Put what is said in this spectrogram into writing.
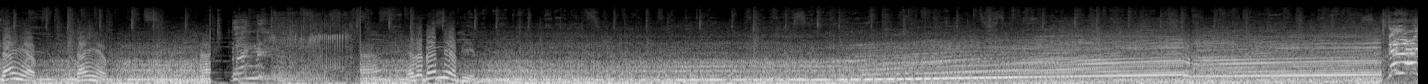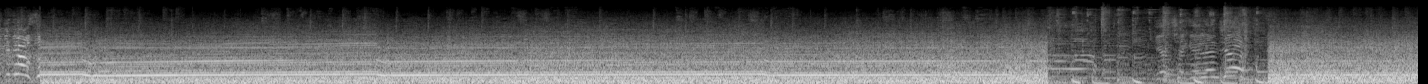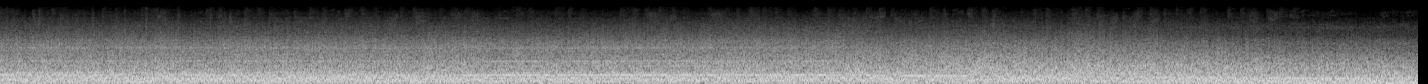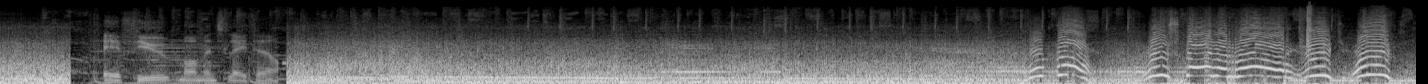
Sen yap. Sen yap. Ben mi? Ya da ben mi yapayım? A few moments later. Bunda! Üç tane R var! Üç! Üç!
